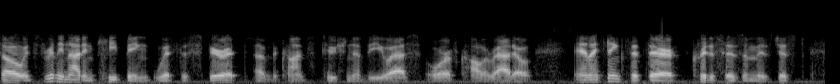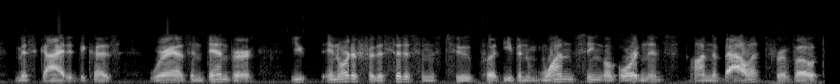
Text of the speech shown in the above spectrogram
So it's really not in keeping with the spirit of the Constitution of the U.S. or of Colorado. And I think that their criticism is just misguided because whereas in Denver, you, in order for the citizens to put even one single ordinance on the ballot for a vote,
